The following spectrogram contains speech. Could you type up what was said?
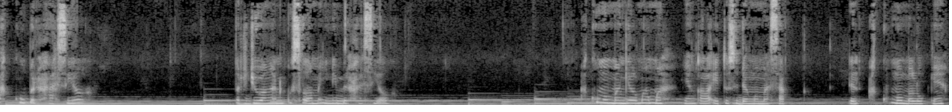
Aku berhasil. Perjuanganku selama ini berhasil. Aku memanggil mama yang kala itu sedang memasak, dan aku memeluknya.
